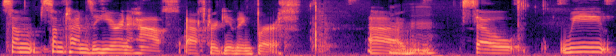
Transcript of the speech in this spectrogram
Some sometimes a year and a half after giving birth. Um, mm-hmm. So we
